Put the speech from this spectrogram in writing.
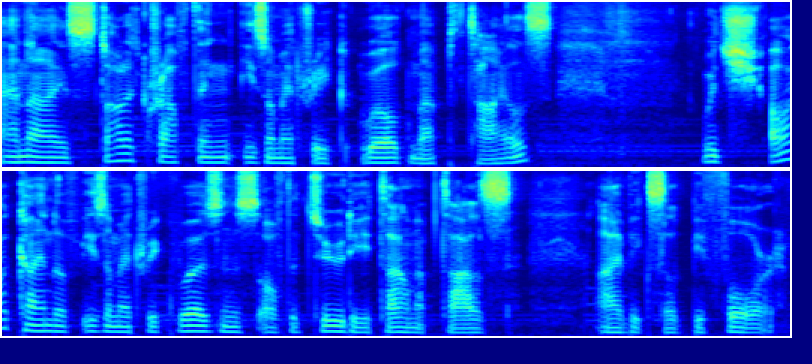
and I started crafting isometric world map tiles, which are kind of isometric versions of the 2D tilemap tiles I pixeled before.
